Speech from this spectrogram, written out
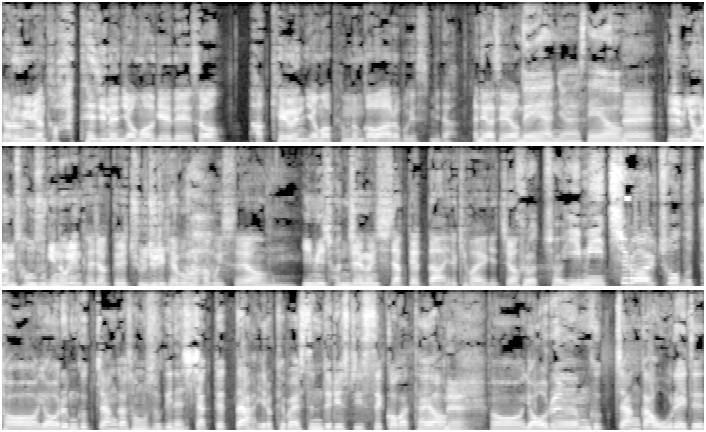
여름이면 더 핫해지는 영화계에 대해서 박혜은 영화평론가와 알아보겠습니다. 안녕하세요. 네, 안녕하세요. 네. 요즘 여름 성수기 노린 대작들이 줄줄이 개봉을 아, 하고 있어요. 네. 이미 전쟁은 시작됐다 이렇게 봐야겠죠? 그렇죠. 이미 7월 초부터 여름 음. 극장과 성수기는 시작됐다 이렇게 말씀드릴 수 있을 것 같아요. 네. 어, 여름 극장가 올해 이제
